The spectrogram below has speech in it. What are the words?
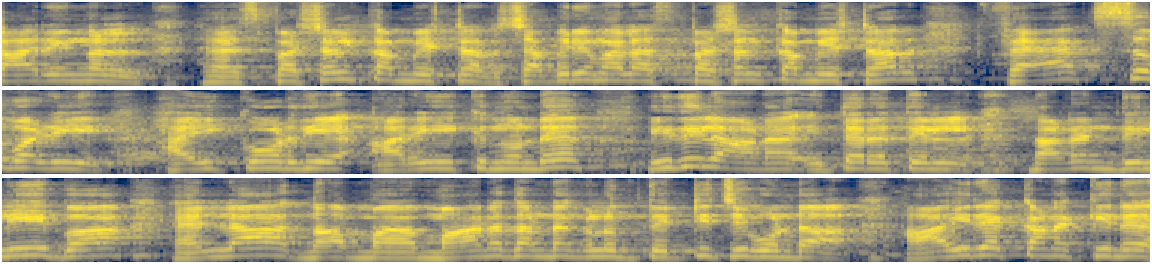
കാര്യങ്ങൾ special commissioner Sabarimala special commissioner fax വഴി ഹൈക്കോടതിയെ അറിയിക്കുന്നുണ്ട്. ഇതിലാണ് ഇത്തരത്തിൽ നടൻ ദിലീപ് എല്ലാ മാനദണ്ഡങ്ങളും തെറ്റിച്ചുകൊണ്ട് ആയിരക്കണക്കിന്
